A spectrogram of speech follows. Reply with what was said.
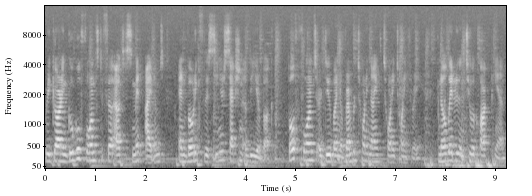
regarding Google Forms to fill out to submit items and voting for the senior section of the yearbook. Both forms are due by November 29th, 2023, no later than 2 o'clock p.m.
